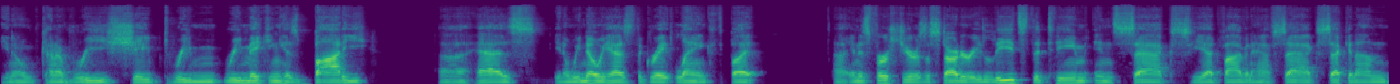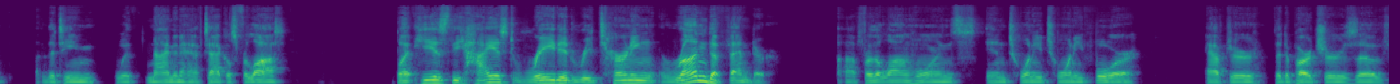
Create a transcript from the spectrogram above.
you know, kind of reshaped, re- remaking his body. Uh, has you know, we know he has the great length, but uh, in his first year as a starter, he leads the team in sacks. He had five and a half sacks, second on the team with nine and a half tackles for loss. But he is the highest rated returning run defender uh, for the Longhorns in 2024 after the departures of,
